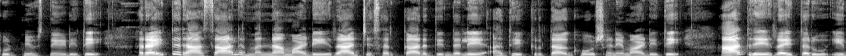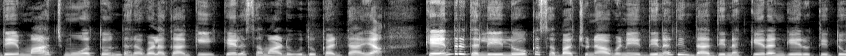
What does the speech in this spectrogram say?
ಗುಡ್ ನ್ಯೂಸ್ ನೀಡಿದೆ. ರೈತರ ಸಾಲ ಮನ್ನಾ ಮಾಡಿ ರಾಜ್ಯ ಸರ್ಕಾರದಿಂದಲೇ ಅಧಿಕೃತ ಘೋಷಣೆ ಮಾಡಿದೆ. ಆದರೆ ರೈತರು ಇದೇ ಮಾರ್ಚ್ ಮೂವತ್ತೊಂದರ ಒಳಗಾಗಿ ಕೆಲಸ ಮಾಡುವುದು ಕಡ್ಡಾಯ. ಕೇಂದ್ರದಲ್ಲಿ ಲೋಕಸಭಾ ಚುನಾವಣೆ ದಿನದಿಂದ ದಿನಕ್ಕೆ ರಂಗೇರುತ್ತಿದ್ದು,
